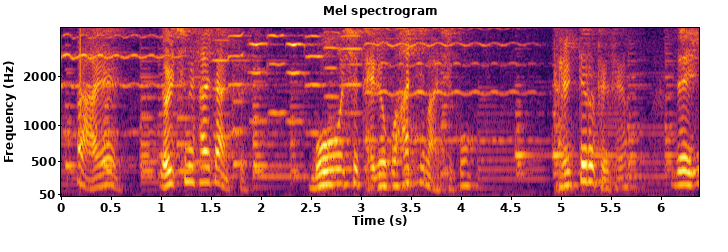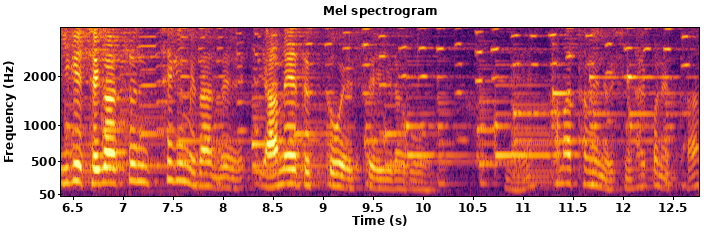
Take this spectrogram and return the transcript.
그러니까 아예 열심히 살지 않기로 했어요. 무엇이 되려고 하지 마시고 될 대로 되세요. 네, 이게 제가 쓴 책입니다. 네, 야매득도 에세이라고. 네, 하마터면 열심히 할 뻔했다.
